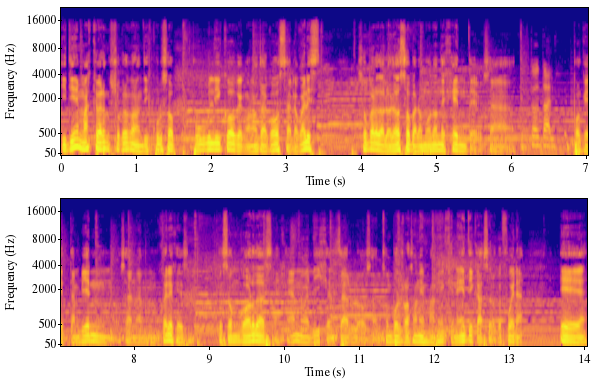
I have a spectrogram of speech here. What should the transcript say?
Y tiene más que ver, yo creo, con el discurso público que con otra cosa, lo cual es súper doloroso para un montón de gente. O sea, Total. porque también, o sea, las mujeres que, que son gordas en general no eligen serlo, o sea, son por razones más bien genéticas o lo que fuera. Eh,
